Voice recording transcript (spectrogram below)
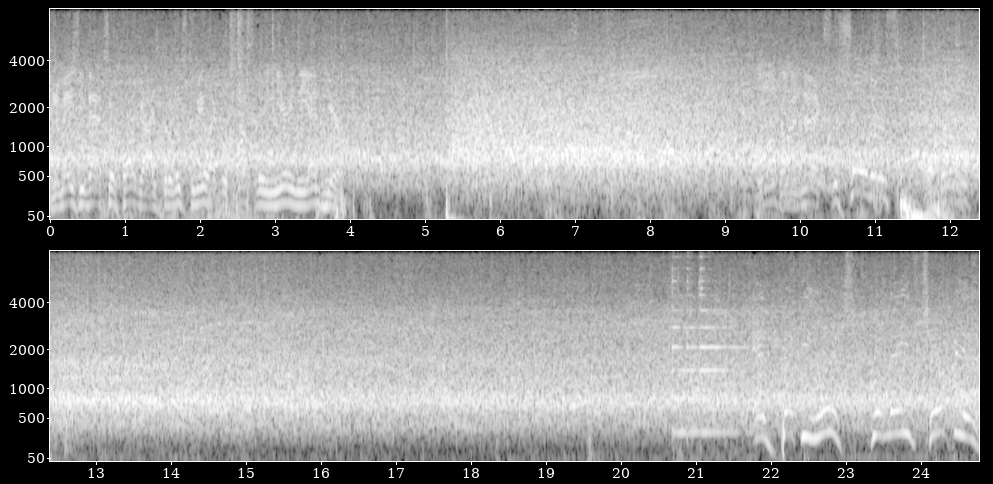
An amazing match so far, guys, but it looks to me like we're possibly nearing the end here. Shoulders. And Becky Lynch remains champion.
